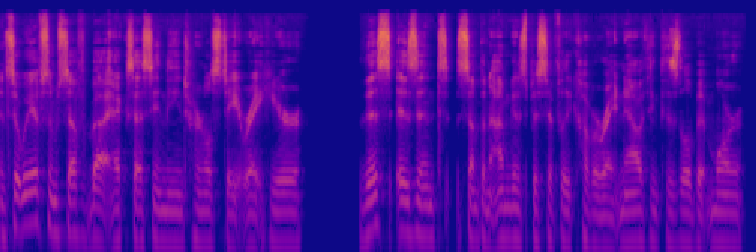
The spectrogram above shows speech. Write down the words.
And so we have some stuff about accessing the internal state right here. This isn't something I'm going to specifically cover right now. I think this is a little bit more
